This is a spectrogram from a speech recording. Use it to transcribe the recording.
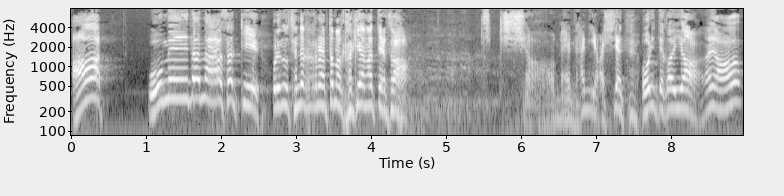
ああおめえだなさっき俺の背中から頭かき上がったやつは。ちきしょうおめえ何をしてん降りてこいよ。何よ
